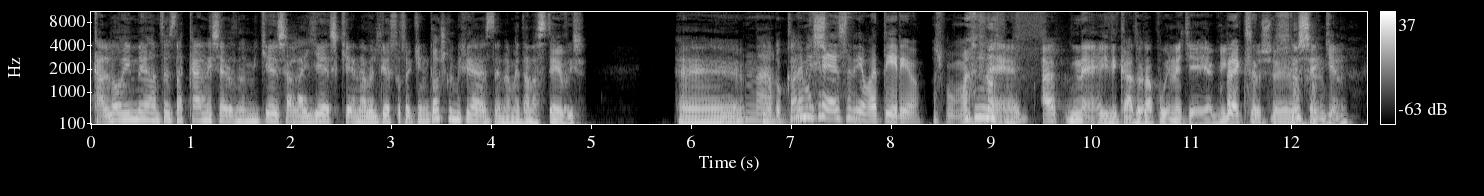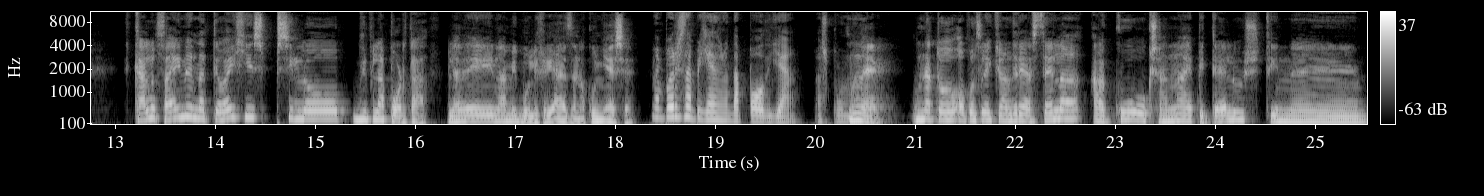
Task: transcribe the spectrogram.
Καλό είναι αν θες να κάνεις αεροδυναμικές αλλαγές και να βελτιώσεις το αυτοκίνητό σου, να μην χρειάζεται να μεταναστεύεις. Ε, Ναι. Να το Δεν κάνει. μην χρειάζεται διαβατήριο, ας πούμε. ναι, α, ναι, ειδικά τώρα που είναι και η Αγγλία Brexit. εκτός ε, Σέγγεν. Καλό θα είναι να το έχεις ψηλό διπλά πόρτα. Δηλαδή να μην πολύ χρειάζεται να κουνιέσαι. Να μπορείς να πηγαίνεις με τα πόδια, ας πούμε. Ναι. Να το, όπως λέει και ο Ανδρέας Στέλλα, ακούω ξανά επιτέλους την, ε,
